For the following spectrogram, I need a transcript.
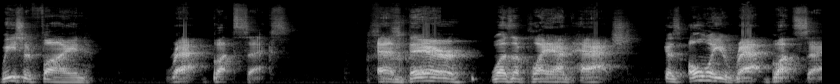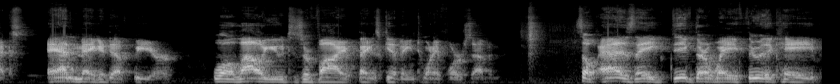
We should find rat butt sex." And there was a plan hatched, because only rat butt sex and Megadeth beer will allow you to survive Thanksgiving twenty four seven. So as they dig their way through the cave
